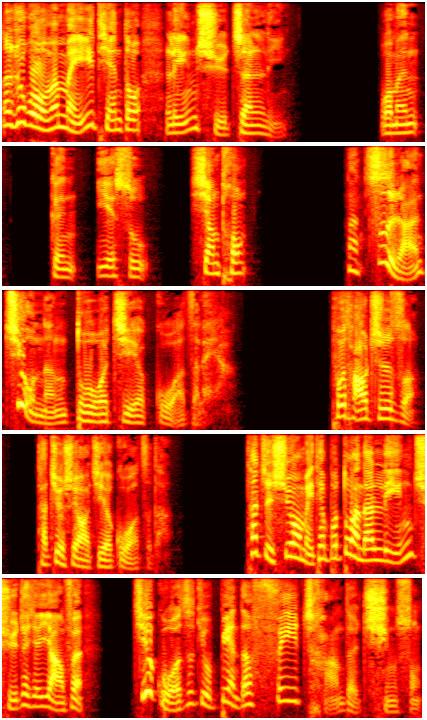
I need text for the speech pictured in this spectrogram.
那如果我们每一天都领取真理，我们。跟耶稣相通，那自然就能多结果子了呀。葡萄枝子它就是要结果子的，它只需要每天不断的领取这些养分，结果子就变得非常的轻松。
